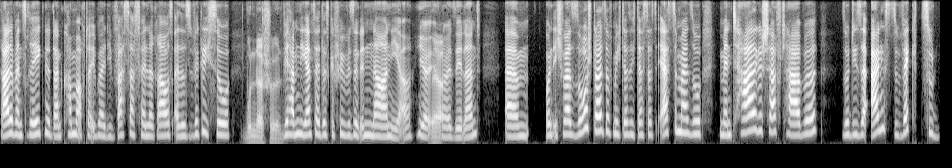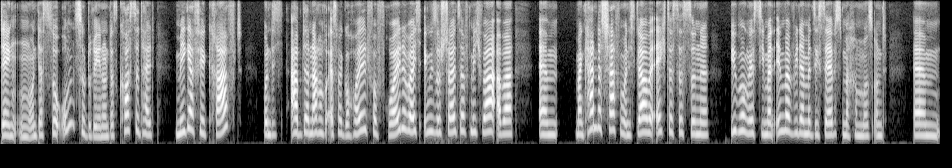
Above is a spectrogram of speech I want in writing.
gerade wenn es regnet, dann kommen auch da überall die Wasserfälle raus. Also es ist wirklich so. Wunderschön. Wir haben die ganze Zeit das Gefühl, wir sind in Narnia hier ja. in Neuseeland. Ähm, und ich war so stolz auf mich, dass ich das das erste Mal so mental geschafft habe, so diese Angst wegzudenken und das so umzudrehen. Und das kostet halt mega viel Kraft. Und ich habe danach auch erstmal geheult vor Freude, weil ich irgendwie so stolz auf mich war. Aber ähm, man kann das schaffen. Und ich glaube echt, dass das so eine Übung ist, die man immer wieder mit sich selbst machen muss. Und ähm,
